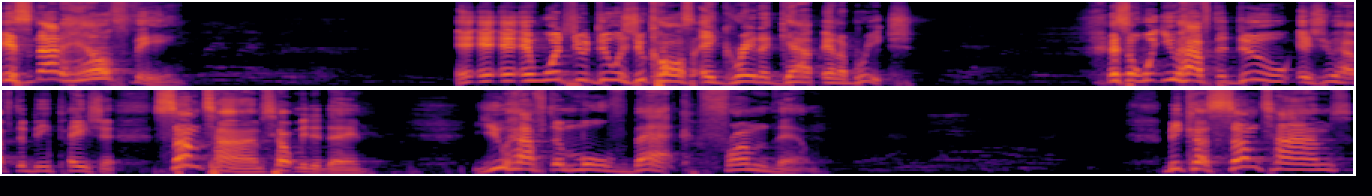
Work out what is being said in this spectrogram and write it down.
it's not healthy. And, and, and, what you do is you cause a greater gap and a breach. And so, what you have to do is you have to be patient. Sometimes, help me today, you have to move back from them. Because sometimes,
